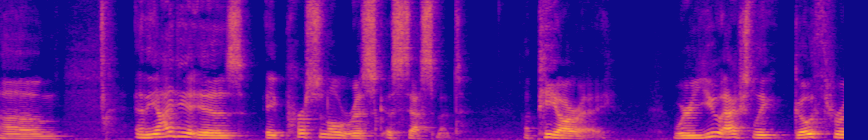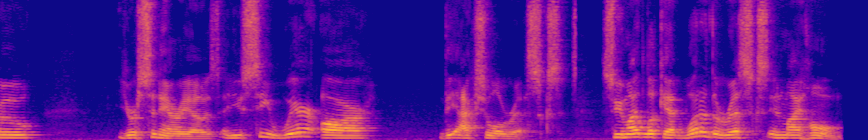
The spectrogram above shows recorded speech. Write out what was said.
um, and the idea is a personal risk assessment, a PRA, where you actually go through your scenarios and you see where are the actual risks. So you might look at what are the risks in my home?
